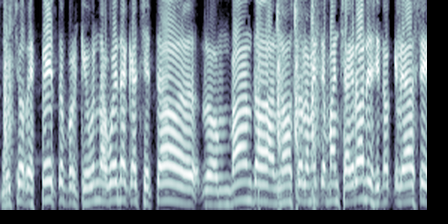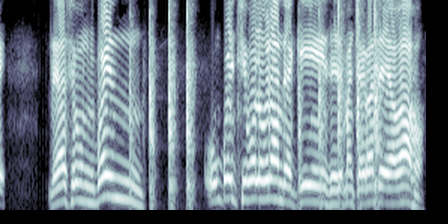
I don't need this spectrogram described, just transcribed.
mucho respeto, porque una buena cachetada lo manda no solamente a mancha grande, sino que le hace, le hace un buen, un buen chivolo grande aquí desde mancha grande de abajo.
